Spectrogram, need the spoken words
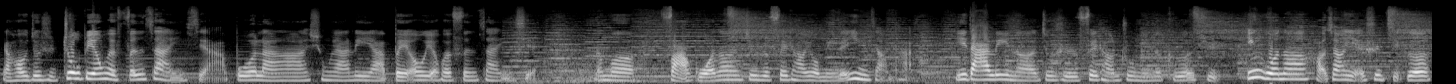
然后就是周边会分散一些啊，波兰啊、匈牙利啊，北欧也会分散一些。那么法国呢，就是非常有名的印象派；意大利呢，就是非常著名的歌剧；英国呢，好像也是几个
